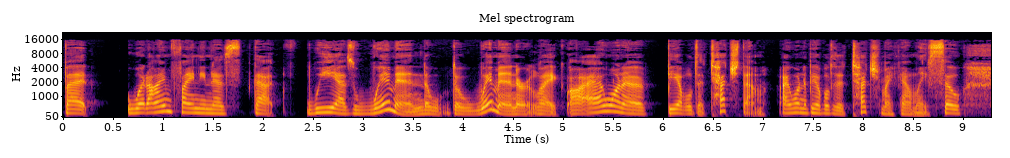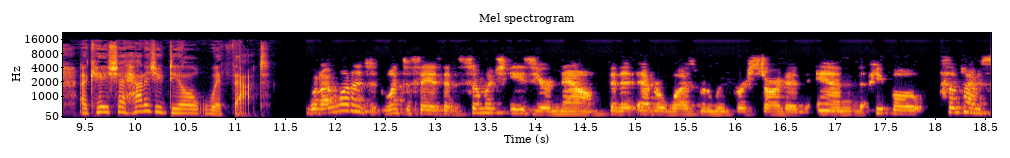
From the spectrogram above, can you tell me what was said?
But what I'm finding is that we as women, the, the women are like, oh, I want to be able to touch them. I want to be able to touch my family. So, Akaisha, how did you deal with that? What I wanted to want to say is that it's so much easier now than it ever was when we first started. And people sometimes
